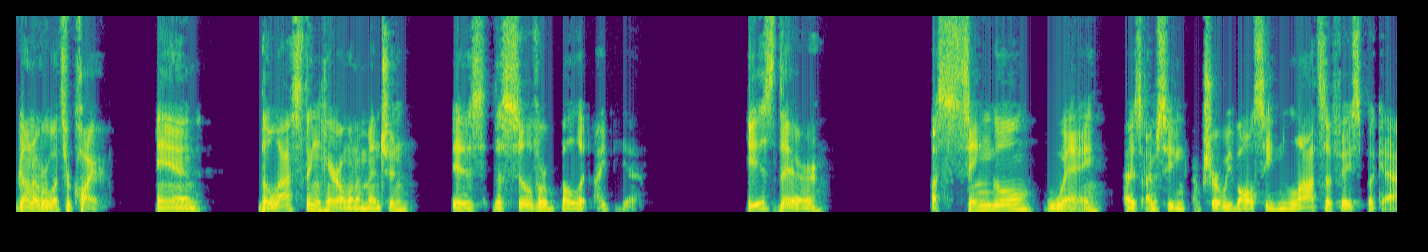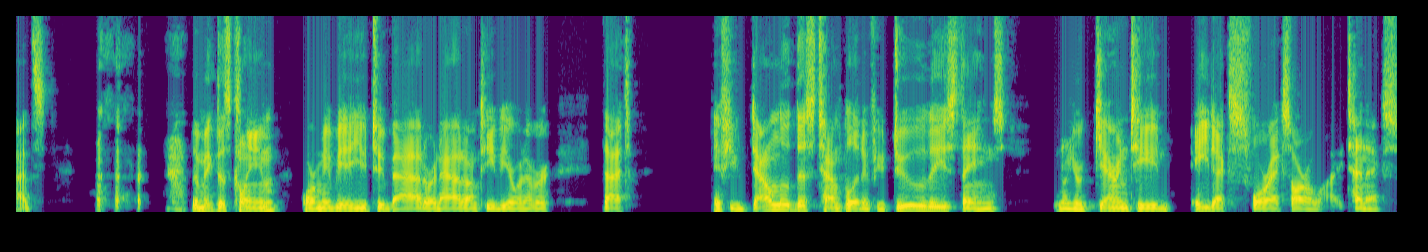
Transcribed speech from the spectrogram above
gone over what's required. And the last thing here I want to mention is the silver bullet idea. Is there a single way, as I'm seeing, I'm sure we've all seen lots of Facebook ads that make this claim, or maybe a YouTube ad or an ad on TV or whatever, that if you download this template, if you do these things, you know, you're guaranteed 8x, 4x ROI, 10x,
